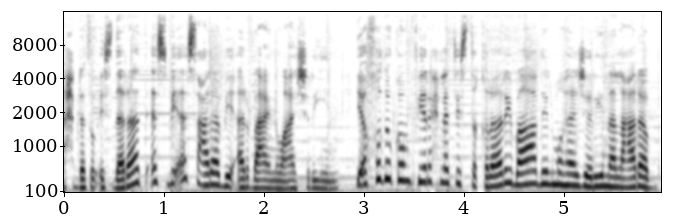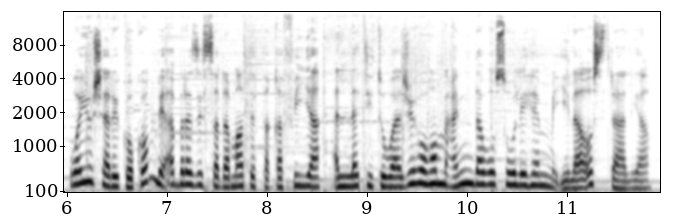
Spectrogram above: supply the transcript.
أحدث إصدارات أس بي أس عربي 24 يأخذكم في رحلة استقرار بعض المهاجرين العرب ويشارككم بأبرز الصدمات الثقافية التي تواجههم عند وصولهم إلى أستراليا.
